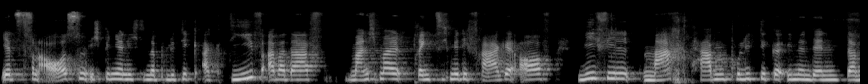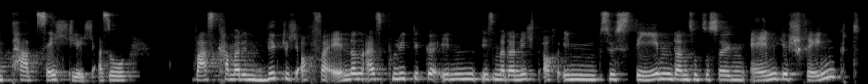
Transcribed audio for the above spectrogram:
Jetzt von außen, ich bin ja nicht in der Politik aktiv, aber da manchmal drängt sich mir die Frage auf, wie viel Macht haben PolitikerInnen denn dann tatsächlich? Also was kann man denn wirklich auch verändern als PolitikerInnen? Ist man da nicht auch im System dann sozusagen eingeschränkt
